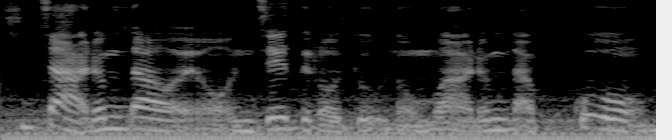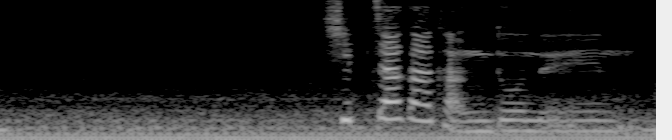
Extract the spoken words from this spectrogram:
진짜 아름다워요. 언제 들어도 너무 아름답고 십자가 강도는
